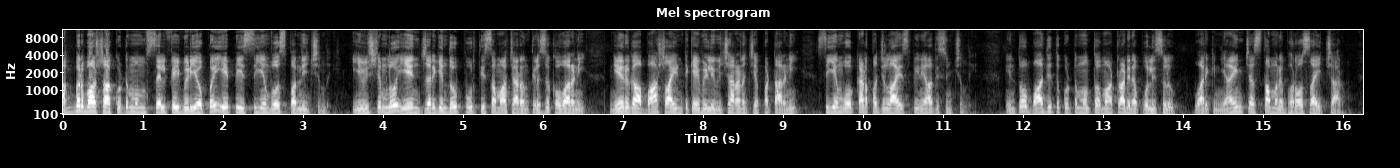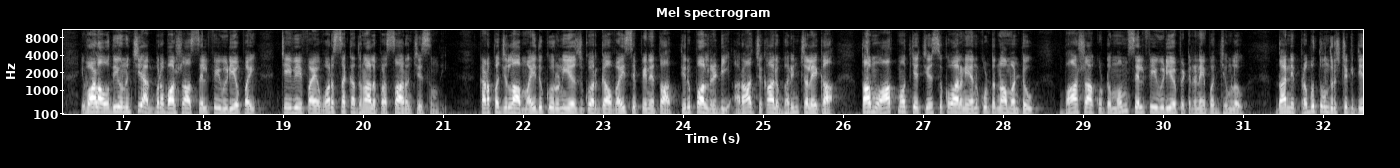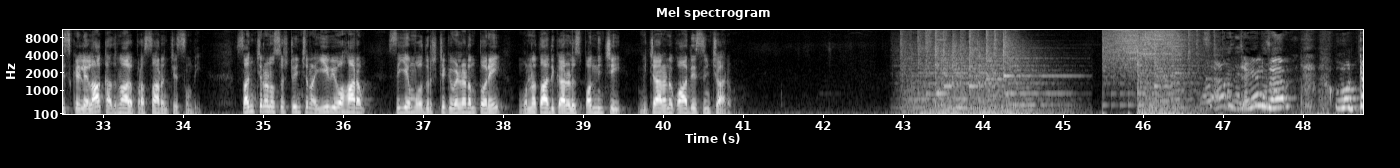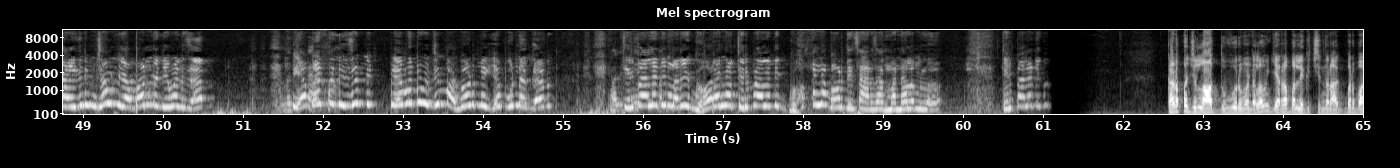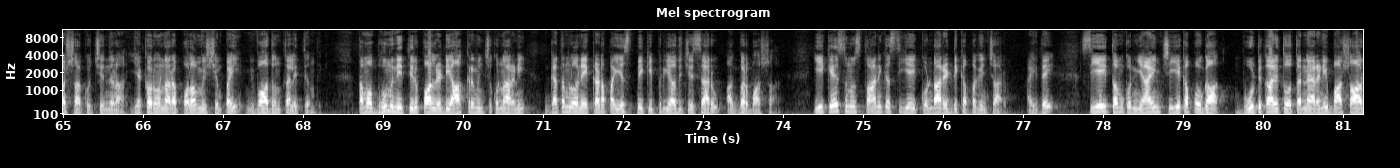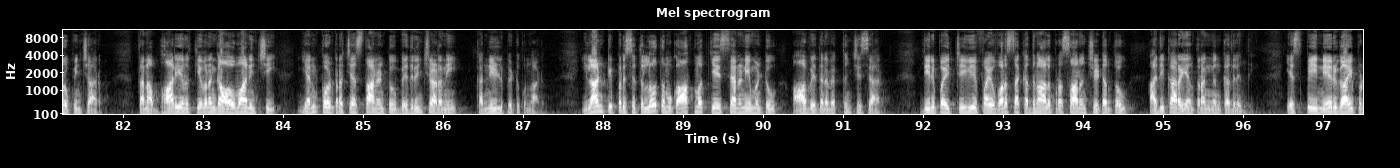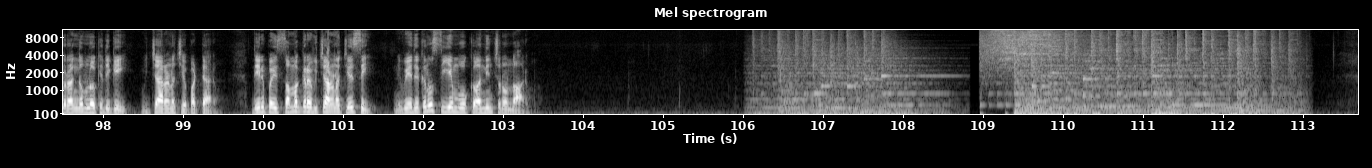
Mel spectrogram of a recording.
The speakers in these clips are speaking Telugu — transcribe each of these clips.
అక్బర్ బాషా కుటుంబం సెల్ఫీ వీడియోపై ఏపీ సీఎంఓ స్పందించింది. ఈ విషయంలో ఏం జరిగిందో పూర్తి సమాచారం తెలుసుకోవాలని నేరుగా బాషా ఇంటికే వెళ్ళి విచారణ చేపట్టాలని సీఎంఓ కడప జిల్లా ఎస్పీని ఆదేశించింది. దీంతో బాధిత కుటుంబంతో మాట్లాడిన పోలీసులు వారికి న్యాయం చేస్తామని భరోసా ఇచ్చారు. ఇవాళ ఉదయం నుంచి అక్బర్ బాషా సెల్ఫీ వీడియోపై టీవీ ఫైవ్ వరుస కథనాలు ప్రసారం చేసింది. కడప జిల్లా మైదుకూరు నియోజకవర్గ వైసీపీ నేత తిరుపాల్ రెడ్డి అరాచకాలు భరించలేక తాము ఆత్మహత్య చేసుకోవాలని అనుకుంటున్నామంటూ భాషా కుటుంబం సెల్ఫీ వీడియో పెట్టిన నేపథ్యంలో దాన్ని ప్రభుత్వం దృష్టికి తీసుకెళ్ళేలా కథనాలు ప్రసారం చేసింది. సంచలనం సృష్టించిన ఈ వ్యవహారం సీఎంఓ దృష్టికి వెళ్ళడంతోనే ఉన్నతాధికారులు స్పందించి విచారణకు ఆదేశించారు. సార్ జగన్ సార్ ఒక్క ఐదు నిమిషాలు మీ అపార్ట్మెంట్ ఇవ్వండి సార్. మీ అపార్ట్మెంట్ ఇస్తే పేమెంట్ వచ్చి మా గోడు మీకు చెప్పుకున్నాను సార్. తిరుపాలని మరీ ఘోరంగా తిరుపాలని ఘోరంగా పడుతుంది సార్ సార్ మండలంలో. తిరుపాలని కడప జిల్లా దువ్వూరు మండలం ఎర్రబల్లికి చెందిన అక్బర్ బాషాకు చెందిన ఎకరోన్నర పొలం విషయంపై వివాదం తలెత్తింది. తమ భూమిని తిరుపాల్ రెడ్డి ఆక్రమించుకున్నారని గతంలోనే కడప ఎస్పీకి ఫిర్యాదు చేశారు అక్బర్ బాషా ఈ కేసును స్థానిక సీఐ కొండారెడ్డికి అప్పగించారు. అయితే సీఐ తమకు న్యాయం చేయకపోగా బూటుకాలితో తన్నారని బాషా ఆరోపించారు. తన భార్యను తీవ్రంగా అవమానించి ఎన్కౌంటర్ చేస్తానంటూ బెదిరించాడని కన్నీళ్ళు పెట్టుకున్నాడు. ఇలాంటి పరిస్థితుల్లో తమకు ఆత్మహత్యే అంటూ ఆవేదన వ్యక్తం చేశారు. దీనిపై టీవీ ఫైవ్ వరుస కథనాలు ప్రసారం చేయడంతో అధికార యంత్రాంగం కదిలింది. ఎస్పీ నేరుగా ఇప్పుడు రంగంలోకి దిగి విచారణ చేపట్టారు. దీనిపై సమగ్ర విచారణ చేసి నివేదికను సీఎంఓకు అందించనున్నారు.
